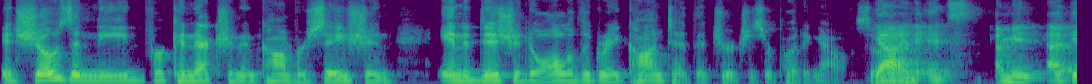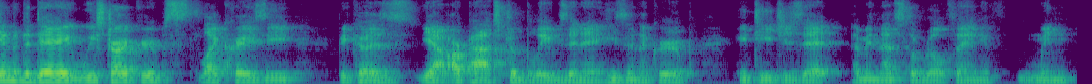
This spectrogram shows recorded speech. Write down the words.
it shows a need for connection and conversation in addition to all of the great content that churches are putting out. So yeah, and it's I mean, at the end of the day, we start groups like crazy because yeah, our pastor believes in it. He's in a group, he teaches it. I mean, that's the real thing. If I mean,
